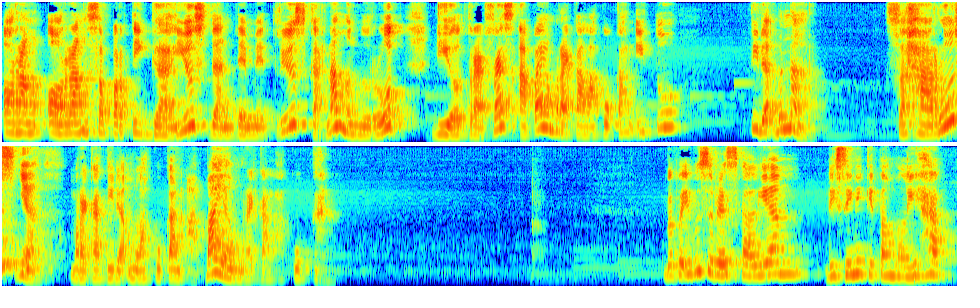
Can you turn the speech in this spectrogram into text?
orang-orang seperti Gaius dan Demetrius karena menurut Diotrephes apa yang mereka lakukan itu tidak benar. Seharusnya mereka tidak melakukan apa yang mereka lakukan. Bapak Ibu Saudara sekalian, di sini kita melihat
